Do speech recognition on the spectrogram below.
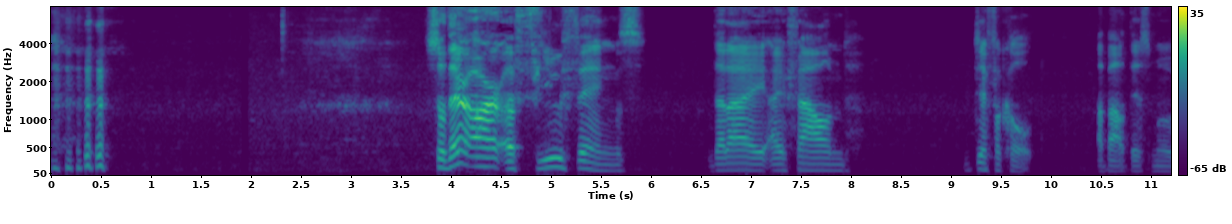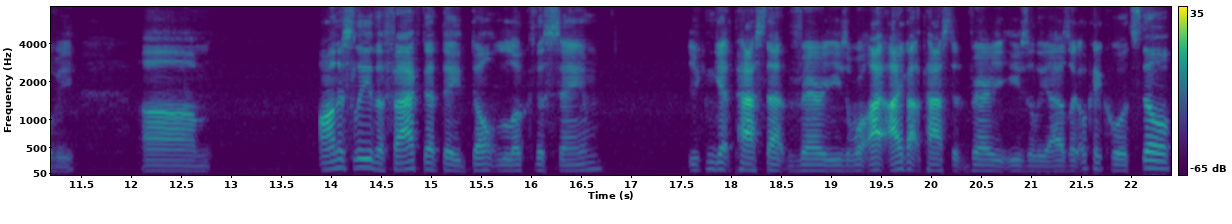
so there are a few things that I I found difficult about this movie. Um, honestly, the fact that they don't look the same, you can get past that very easily. Well, I, I got past it very easily. I was like, okay, cool. It's still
